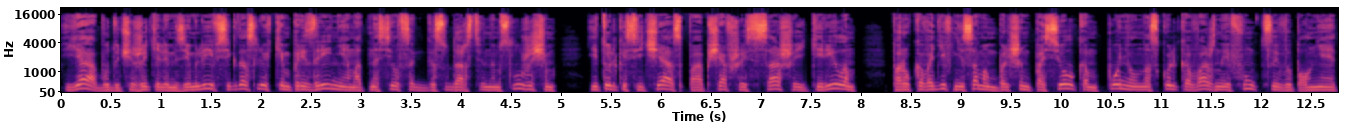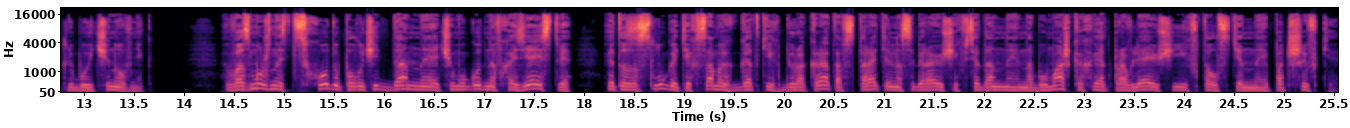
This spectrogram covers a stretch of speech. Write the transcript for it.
Я, будучи жителем Земли, всегда с легким презрением относился к государственным служащим, и только сейчас, пообщавшись с Сашей и Кириллом, поруководив не самым большим поселком, понял, насколько важные функции выполняет любой чиновник. Возможность сходу получить данные о чем угодно в хозяйстве — это заслуга тех самых гадких бюрократов, старательно собирающих все данные на бумажках и отправляющих их в толстенные подшивки.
